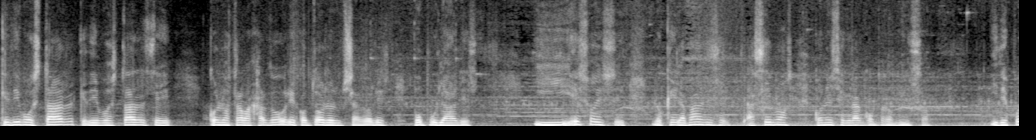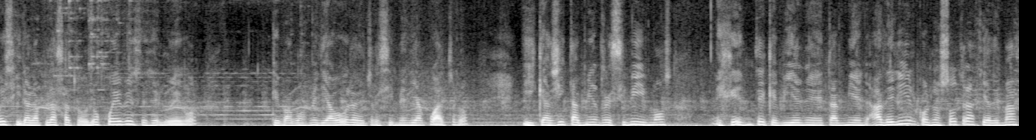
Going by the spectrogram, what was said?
que debo estar, que debo estar este, con los trabajadores, con todos los luchadores populares. Y eso es eh, lo que las madres eh, hacemos con ese gran compromiso. Y después ir a la plaza todos los jueves, desde luego, que vamos media hora, de tres y media a cuatro, y que allí también recibimos gente que viene también a adherir con nosotras y además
